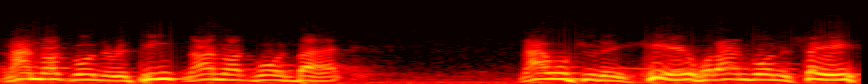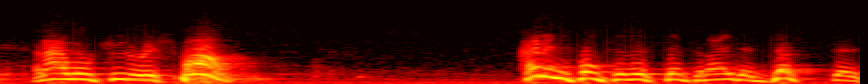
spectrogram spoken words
And I'm not going to repeat and I'm not going back. And I want you to hear what I'm going to say and I want you to respond. How many folks in this tent tonight are just as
